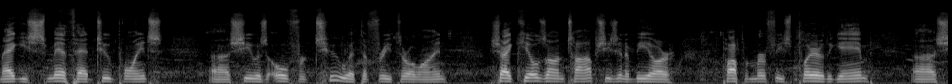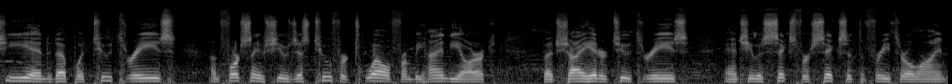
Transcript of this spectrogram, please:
Maggie Smith had two points. Uh, she was 0 for 2 at the free throw line. Shy Kills on top. She's going to be our Papa Murphy's player of the game. Uh, she ended up with two threes. Unfortunately, she was just 2 for 12 from behind the arc, but Shy hit her two threes, and she was 6 for 6 at the free throw line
